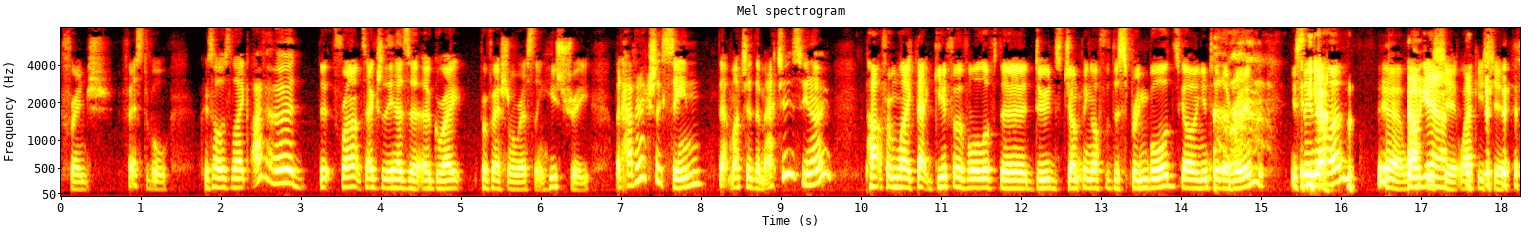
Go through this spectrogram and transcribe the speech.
French festival because I was like, I've heard that France actually has a, a great professional wrestling history, but haven't actually seen that much of the matches, you know? Apart from like that gif of all of the dudes jumping off of the springboards going into the ring. You seen Yeah. that one? Yeah, wacky yeah. shit, wacky shit.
